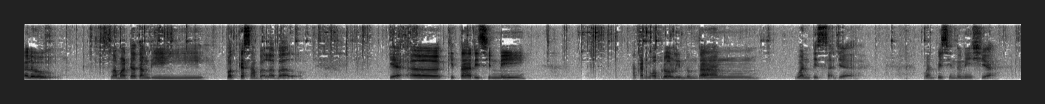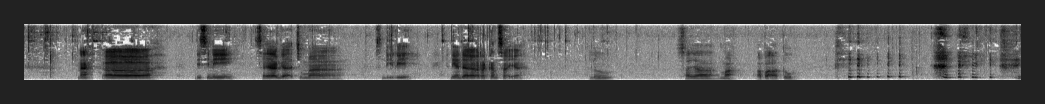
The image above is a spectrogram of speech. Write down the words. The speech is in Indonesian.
Halo, selamat datang di podcast Abal-Abal. Ya, eh, kita di sini akan ngobrolin tentang One Piece saja. One Piece Indonesia. Nah, eh, di sini saya nggak cuma sendiri. Ini ada rekan saya. Halo, saya Mah apa atuh?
